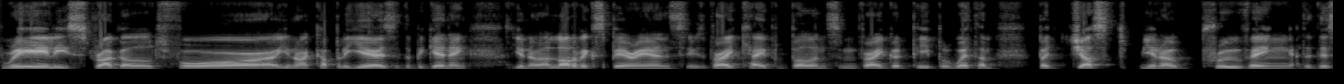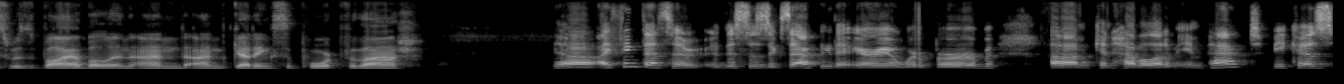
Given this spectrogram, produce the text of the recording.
really struggled for, you know, a couple of years at the beginning. You know, a lot of experience. He was very capable and some very good people with him, but just, you know, proving that this was viable and, and, and getting support for that. Yeah, I think that's a. This is exactly the area where Verb um, can have a lot of impact because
